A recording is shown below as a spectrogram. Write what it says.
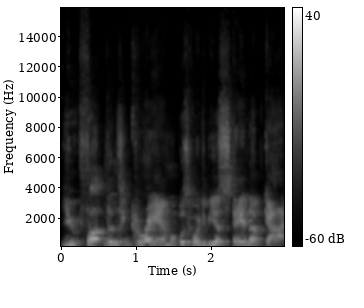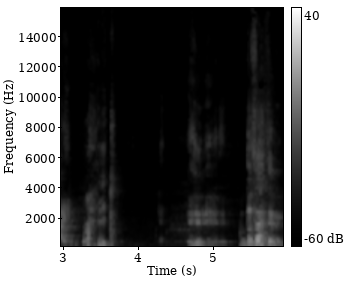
you thought Lindsey Graham was going to be a stand-up guy. Right. The fact that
